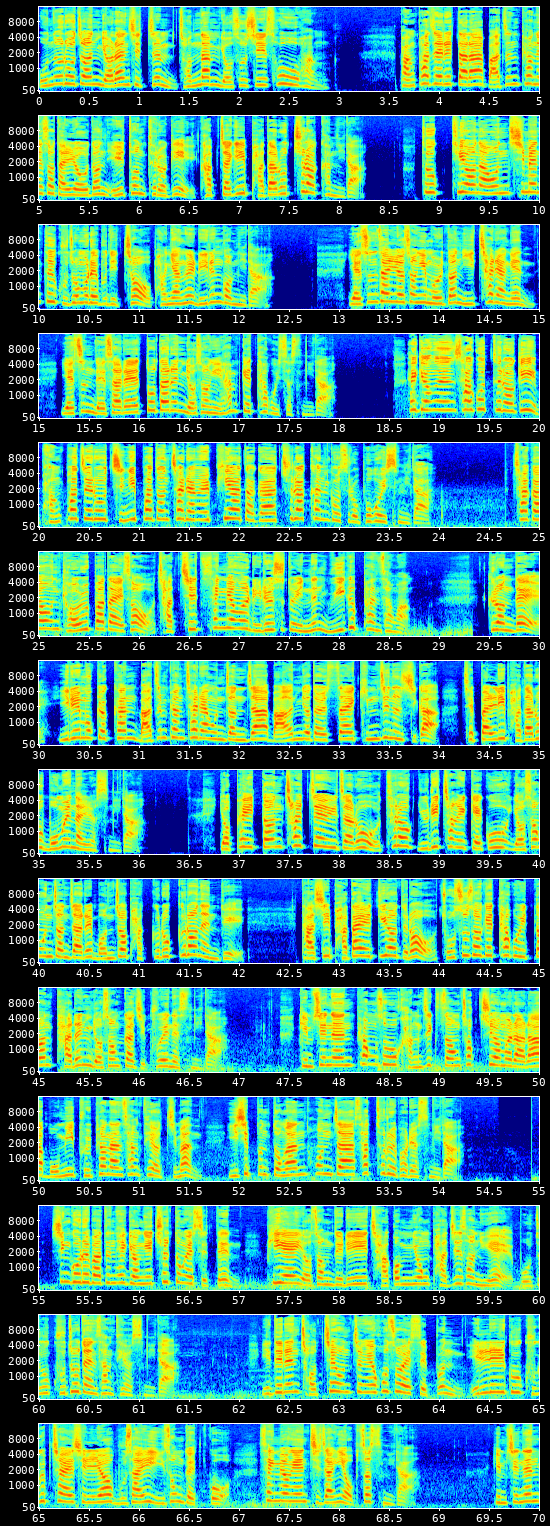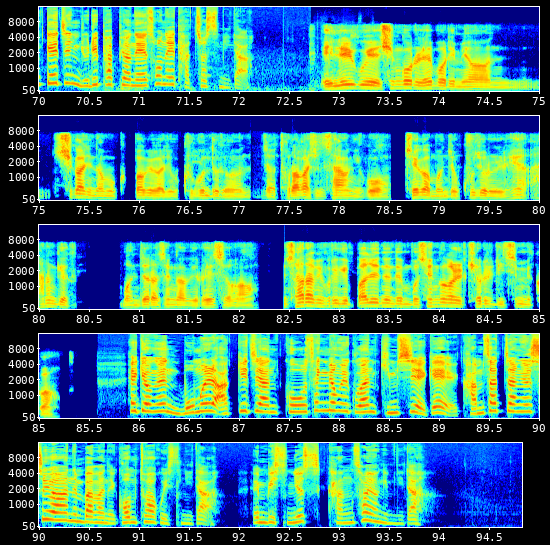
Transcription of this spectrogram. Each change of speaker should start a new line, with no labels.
오늘 오전 11시쯤 전남 여수시 소호항. 방파제를 따라 맞은편에서 달려오던 1톤 트럭이 갑자기 바다로 추락합니다. 툭 튀어나온 시멘트 구조물에 부딪혀 방향을 잃은 겁니다. 60살 여성이 몰던 이 차량엔 64살의 또 다른 여성이 함께 타고 있었습니다. 해경은 사고 트럭이 방파제로 진입하던 차량을 피하다가 추락한 것으로 보고 있습니다. 차가운 겨울바다에서 자칫 생명을 잃을 수도 있는 위급한 상황. 그런데 이를 목격한 맞은편 차량 운전자 48살 김진훈 씨가 재빨리 바다로 몸을 날렸습니다. 옆에 있던 철제 의자로 트럭 유리창을 깨고 여성 운전자를 먼저 밖으로 끌어낸 뒤 다시 바다에 뛰어들어 조수석에 타고 있던 다른 여성까지 구해냈습니다. 김 씨는 평소 강직성 척추염을 앓아 몸이 불편한 상태였지만 20분 동안 혼자 사투를 벌였습니다. 신고를 받은 해경이 출동했을 땐 피해 여성들이 작업용 바지선 위에 모두 구조된 상태였습니다. 이들은 저체온증에 호소했을 뿐 119 구급차에 실려 무사히 이송됐고 생명엔 지장이 없었습니다. 김 씨는 깨진 유리 파편에 손에 다쳤습니다.
119에 신고를 해버리면 시간이 너무 급박해가지고 그분들은 이제 돌아가실 상황이고 제가 먼저 구조를 해, 하는 게 먼저라 생각을 해서 사람이 그렇게 빠져있는데 뭐 생각할 겨를이 있습니까?
해경은 몸을 아끼지 않고 생명을 구한 김 씨에게 감사장을 수여하는 방안을 검토하고 있습니다. MBC 뉴스 강서영입니다.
